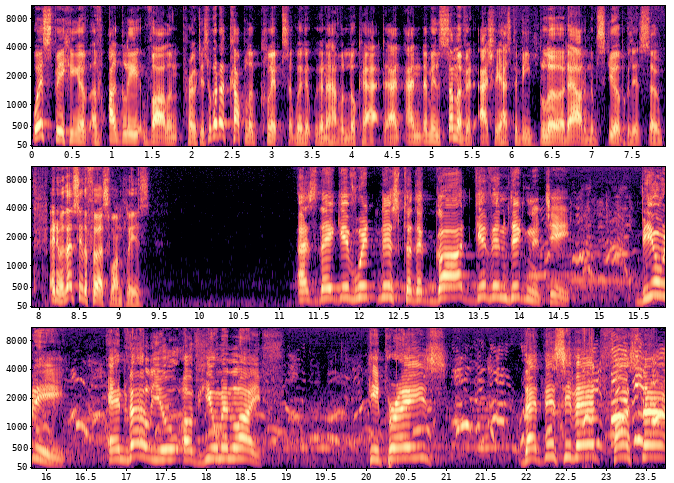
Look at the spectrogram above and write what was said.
We're speaking of, of ugly, violent protests. We've got a couple of clips that we're, we're going to have a look at, and, and I mean, some of it actually has to be blurred out and obscure because it's so. Anyway, let's see the first one, please. As they give witness to the God given dignity, beauty, and value of human life. He prays that this event foster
